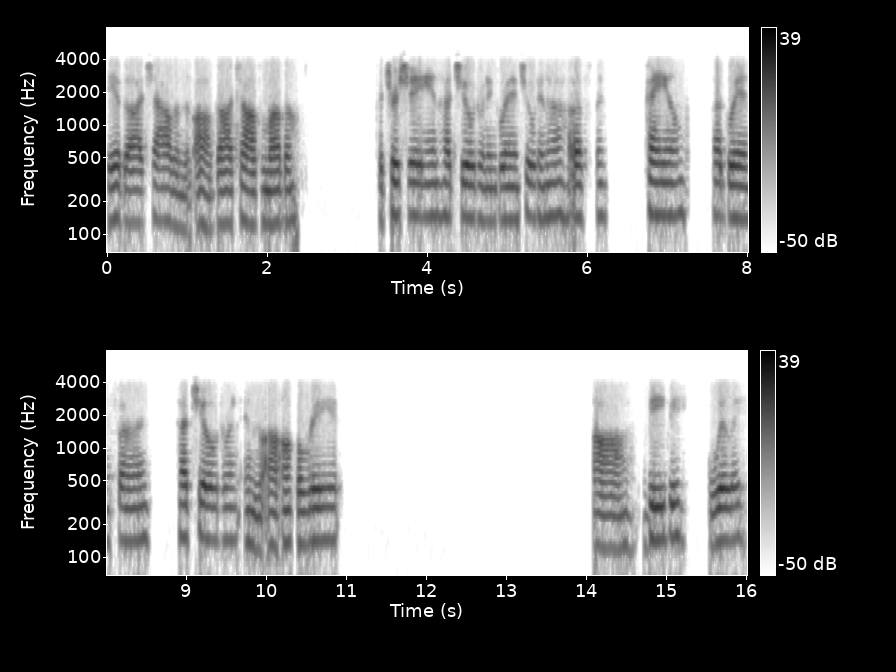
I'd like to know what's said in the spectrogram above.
their godchild and uh, godchild's mother, Patricia and her children and grandchildren, her husband, Pam, her grandson, her children, and uh, Uncle Red. Uh, Bibi, Willie,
